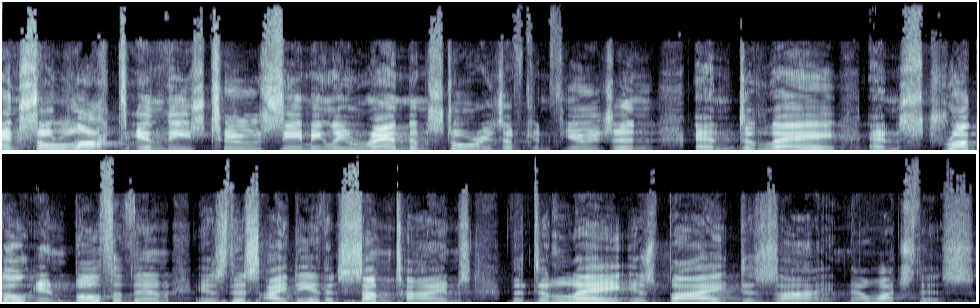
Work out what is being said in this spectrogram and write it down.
And so, locked in these two seemingly random stories of confusion and delay and struggle in both of them is this idea that sometimes the delay is by design. Now, watch this.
